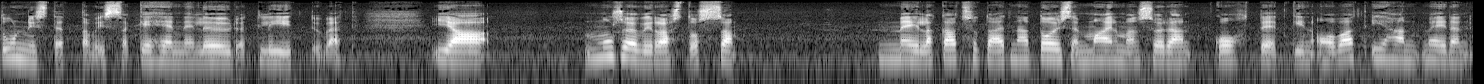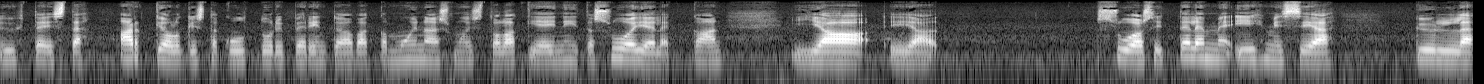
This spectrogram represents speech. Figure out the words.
tunnistettavissa, kehen ne löydöt liittyvät. Ja museovirastossa meillä katsotaan, että nämä toisen maailmansodan kohteetkin ovat ihan meidän yhteistä arkeologista kulttuuriperintöä, vaikka muinaismuistolaki ei niitä suojelekaan. Ja, ja suosittelemme ihmisiä kyllä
